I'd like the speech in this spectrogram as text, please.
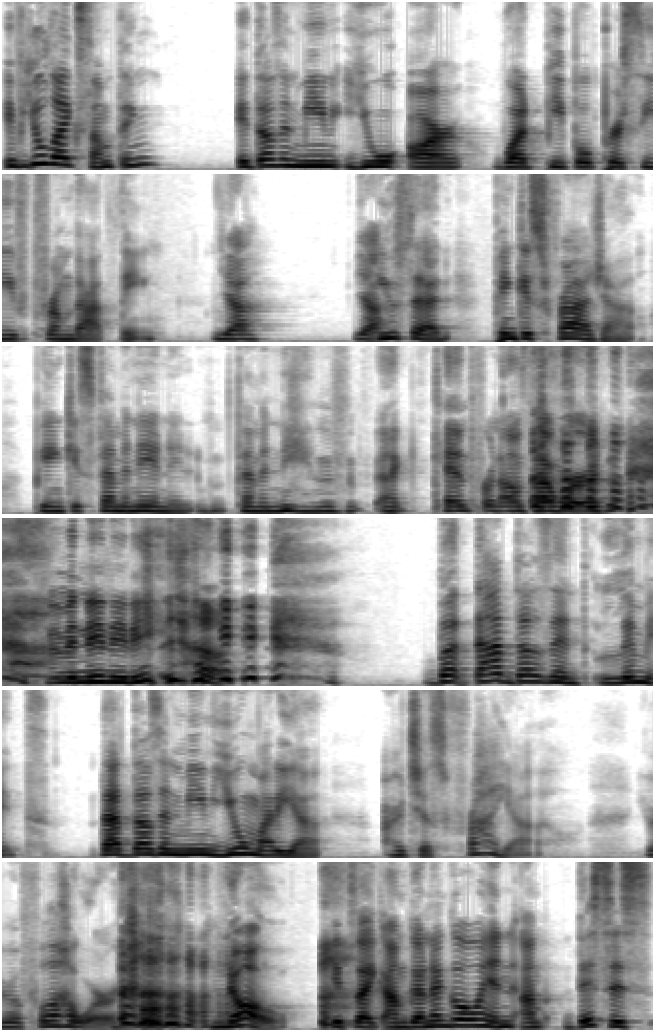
If you like something, it doesn't mean you are what people perceive from that thing. yeah. Yeah. You said pink is fragile. Pink is feminine. Feminine. I can't pronounce that word. Femininity. yeah. But that doesn't limit. That doesn't mean you, Maria, are just fragile. You're a flower. no. It's like I'm gonna go in. I'm this is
